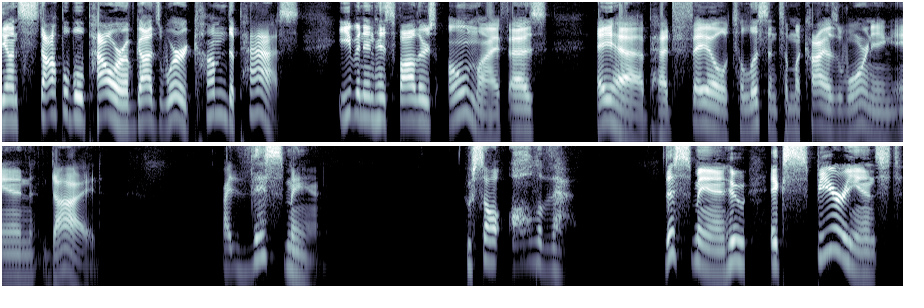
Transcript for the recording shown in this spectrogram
the unstoppable power of God's word come to pass, even in his father's own life, as Ahab had failed to listen to Micaiah's warning and died. Right? This man who saw all of that, this man who experienced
